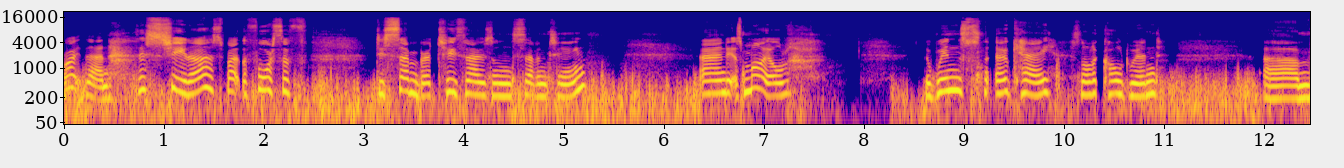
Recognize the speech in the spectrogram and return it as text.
Right then, this is Sheila. It's about the 4th of December 2017 and it's mild. The wind's okay, it's not a cold wind. Um,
